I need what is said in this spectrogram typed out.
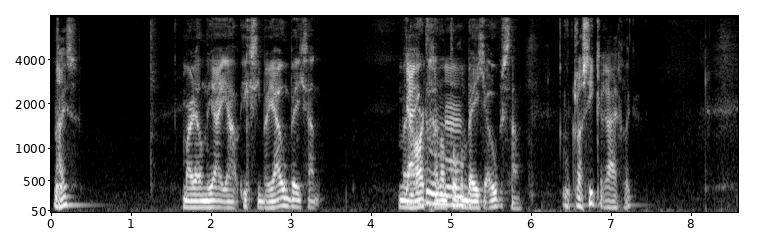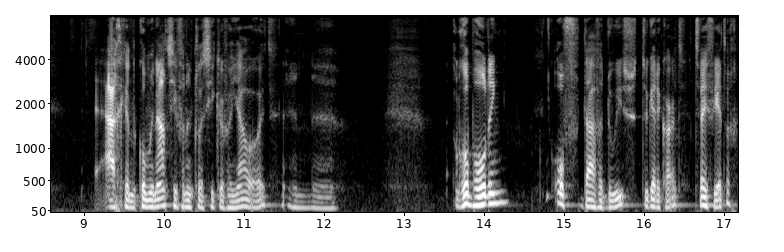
nice. Maar dan, ja, ja, ik zie bij jou een beetje staan. Mijn Ja, hart gaat dan een, toch eh, een beetje openstaan. Een klassieker eigenlijk. Eigenlijk een combinatie van een klassieker van jou ooit. En eh, Rob Holding of David Luiz, to get a card. 240.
